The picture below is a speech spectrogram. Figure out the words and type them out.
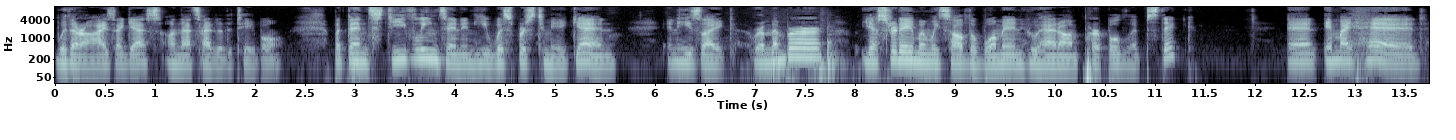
with our eyes, I guess, on that side of the table. But then Steve leans in and he whispers to me again, and he's like, "Remember yesterday when we saw the woman who had on purple lipstick?" And in my head,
